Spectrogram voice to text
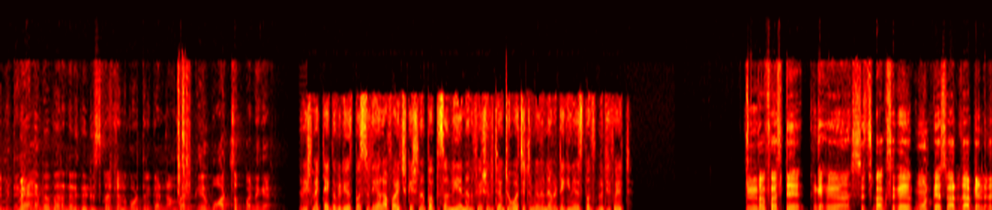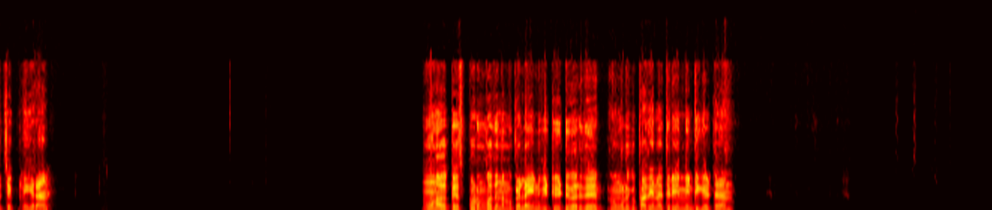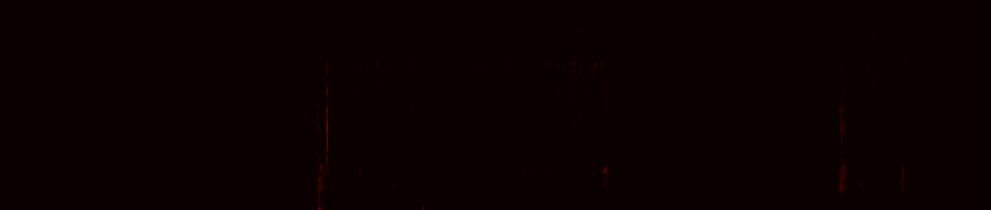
limited மேலும் விவரங்களுக்கு டிஸ்கிரிப்ஷன்ல கொடுத்திருக்க நம்பருக்கு வாட்ஸ்அப் பண்ணுங்க. Rish might take the videos posted here are for educational purpose only and you should attempt to watch it and we will never take any responsibility for it. நண்பா ஃபஸ்ட்டு இங்கே சுவிட்ச் பாக்ஸுக்கு மூணு பேஸ் வருதா அப்படின்றத check பண்ணிக்கிறேன். மூணாவது base போடும்போது நமக்கு லைன் விட்டு விட்டு வருது. உங்களுக்கு பார்த்தீங்கன்னா தெரியும் இண்டிகேட்டர்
